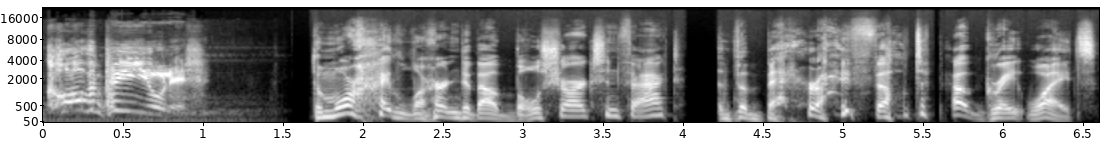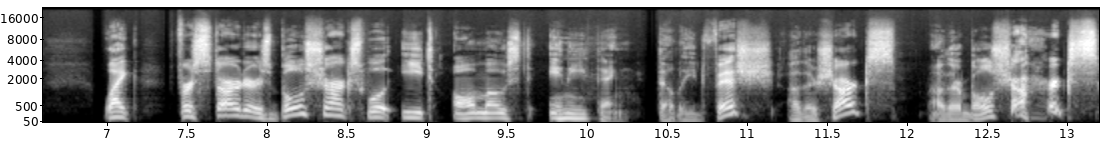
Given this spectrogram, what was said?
Call the B unit. The more I learned about bull sharks, in fact, the better I felt about great whites. Like, for starters, bull sharks will eat almost anything. They'll eat fish, other sharks, other bull sharks,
